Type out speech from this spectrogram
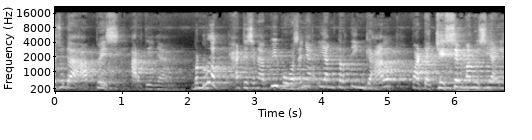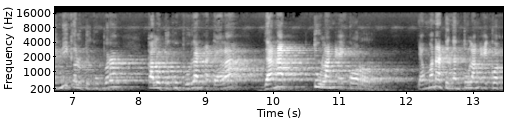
ya sudah habis artinya. Menurut hadis Nabi bahwasanya yang tertinggal pada jisim manusia ini kalau di kuburan kalau di kuburan adalah danab tulang ekor. Yang mana dengan tulang ekor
